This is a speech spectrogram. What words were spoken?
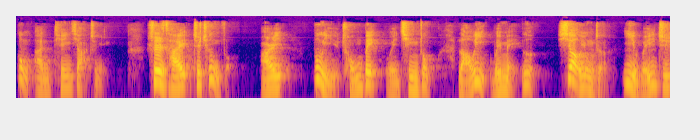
共安天下之民。是才之称否，而不以崇卑为轻重，劳逸为美恶，效用者。亦为之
